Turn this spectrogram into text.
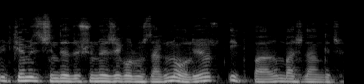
ülkemiz içinde düşünecek olursak ne oluyor? İlkbaharın başlangıcı.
